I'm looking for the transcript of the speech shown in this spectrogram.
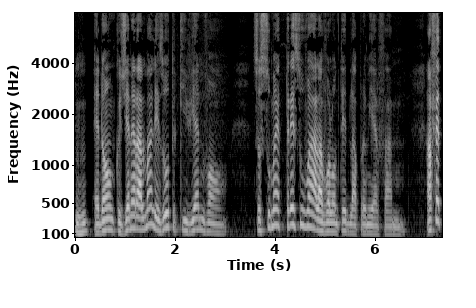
Mhm. Et donc, généralement, les autres qui viennent vont se soumettre très souvent à la volonté de la première femme. En fait,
